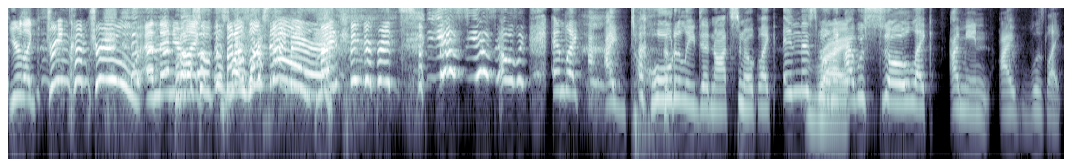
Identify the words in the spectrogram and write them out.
you're like, dream come true. And then you're But like, also, this is but my also, worst no, nightmare. my fingerprints. yes, yes. I was like, and like I, I totally did not smoke. Like in this moment, I was so like, I mean, I was like,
